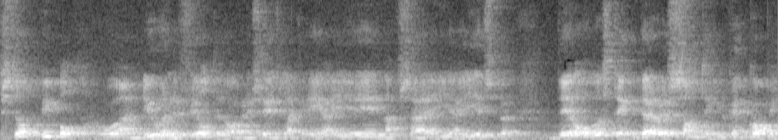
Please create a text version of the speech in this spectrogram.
still people who are new in the field in organizations like AIEA, NAFSA, EAIE, etc., they always think there is something you can copy.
